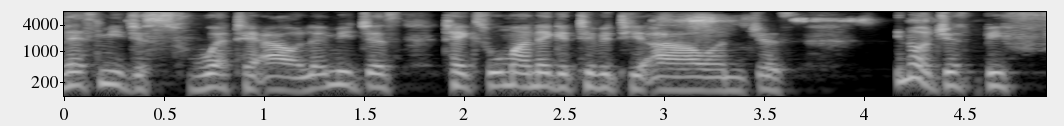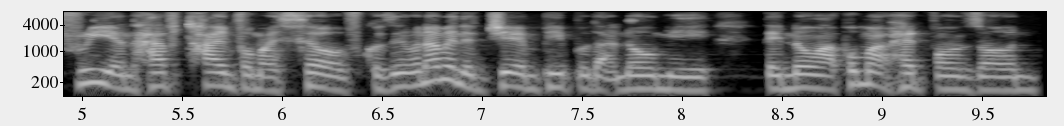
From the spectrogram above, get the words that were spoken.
Lets me just sweat it out. Let me just takes all my negativity out and just you know, just be free and have time for myself. Because when I'm in the gym, people that know me, they know I put my headphones on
